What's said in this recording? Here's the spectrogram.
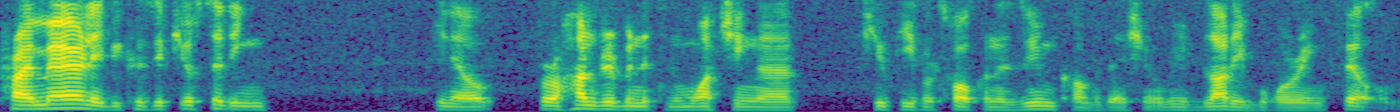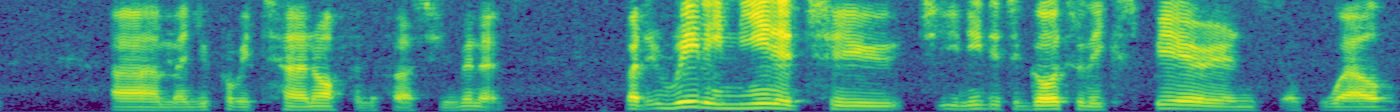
primarily because if you're sitting, you know, for 100 minutes and watching a few people talk on a Zoom conversation, it would be a bloody boring film. Um, and you probably turn off in the first few minutes. But it really needed to, to, you needed to go through the experience of, well,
